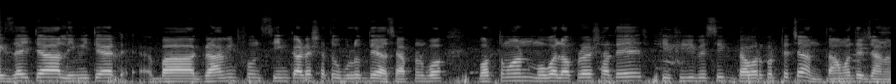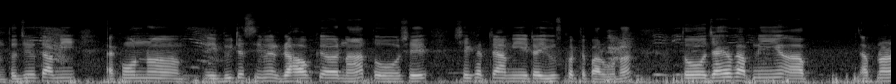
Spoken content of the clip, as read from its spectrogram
এক্সাইটা লিমিটেড বা গ্রামীণ ফোন সিম কার্ডের সাথে উপলব্ধ আছে। আপনার বর্তমান মোবাইল অপারেটরের সাথে কি ফ্রি বেসিক ব্যবহার করতে চান, তা আমাদের জানান। তো যেহেতু আমি এখন এই দুইটা সিমের গ্রাহক না, তো সে সেক্ষেত্রে আমি এটা ইউজ করতে পারব না। তো যাই হোক, আপনি আপনার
